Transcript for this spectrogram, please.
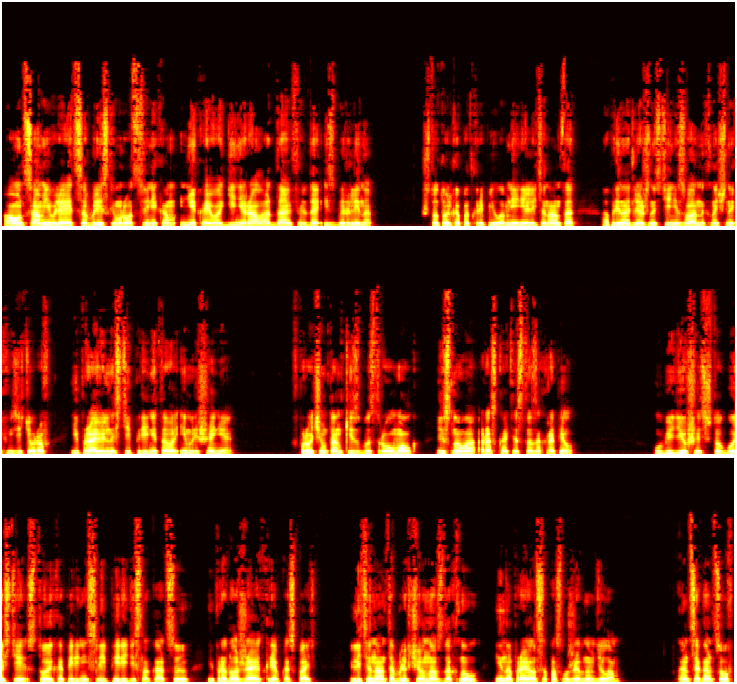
а он сам является близким родственником некоего генерала Дамфельда из Берлина, что только подкрепило мнение лейтенанта о принадлежности незваных ночных визитеров и правильности принятого им решения. Впрочем, танкист быстро умолк и снова раскатисто захрапел. Убедившись, что гости стойко перенесли передислокацию и продолжают крепко спать, лейтенант облегченно вздохнул и направился по служебным делам. В конце концов,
